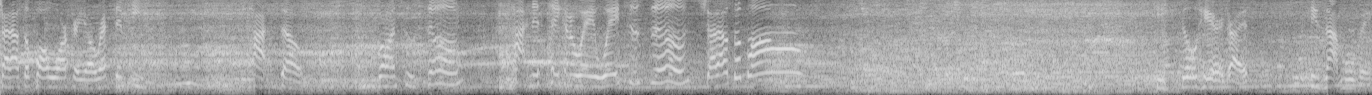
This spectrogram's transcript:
Shout out to Paul Walker, yo. Rest in peace. Hot so. Gone too soon. Hotness taken away way too soon. Shout out to Paul. He's still here, guys. He's not moving.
